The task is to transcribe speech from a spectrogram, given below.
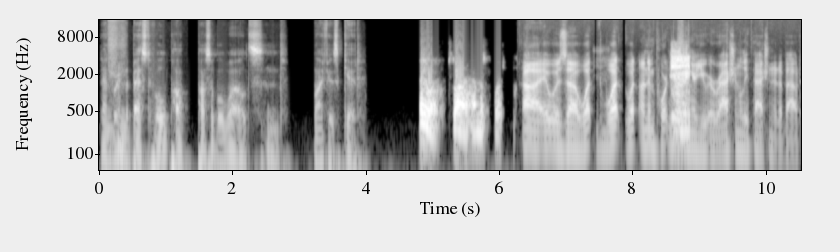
then we're in the best of all po- possible worlds, and life is good. Anyway, sorry, I missed the question. Uh, it was uh, what what what unimportant thing are you irrationally passionate about?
